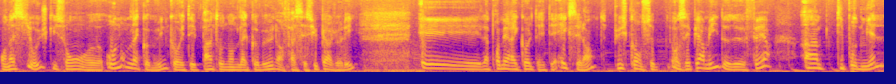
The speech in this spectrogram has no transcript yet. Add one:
On a six ruches qui sont au nom de la commune, qui ont été peintes au nom de la commune. Enfin, c'est super joli. Et la première récolte a été excellente, puisqu'on s'est permis de, faire un petit pot de miel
